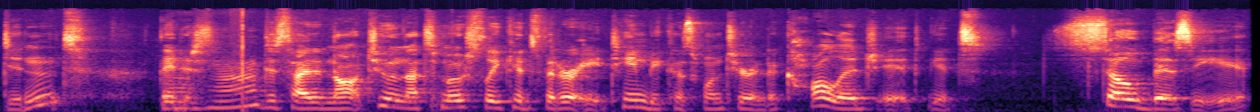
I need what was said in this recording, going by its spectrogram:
didn't. They just mm-hmm. decided not to, and that's mostly kids that are 18 because once you're into college, it gets so busy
